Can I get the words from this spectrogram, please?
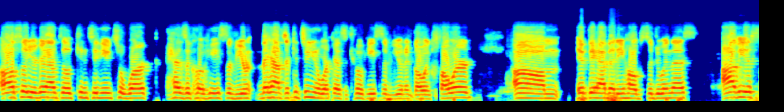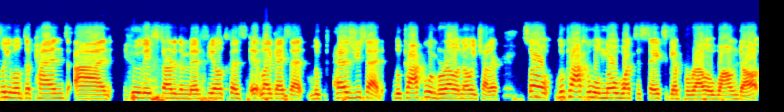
also, you're gonna have to continue to work as a cohesive unit. They have to continue to work as a cohesive unit going forward. Um, if they have any hopes of doing this, obviously will depend on who they start in the midfield because it, like I said, Luke, as you said, Lukaku and Barella know each other, so Lukaku will know what to say to get Barella wound up,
